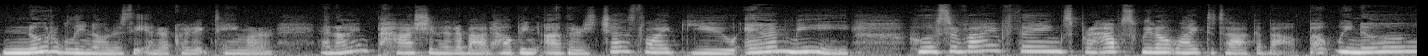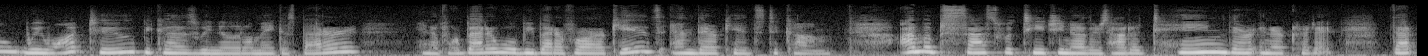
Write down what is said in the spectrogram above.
notably known as the inner critic tamer, and I'm passionate about helping others just like you and me who have survived things perhaps we don't like to talk about, but we know we want to because we know it'll make us better and if we're better, we'll be better for our kids and their kids to come. I'm obsessed with teaching others how to tame their inner critic, that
